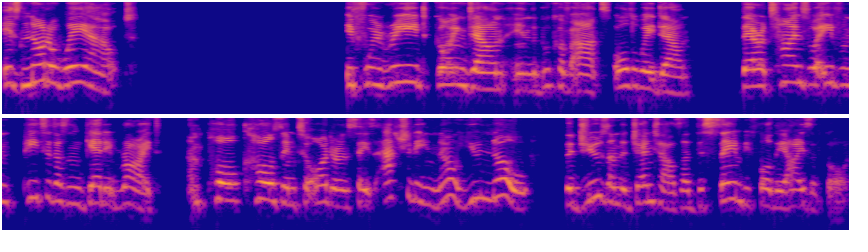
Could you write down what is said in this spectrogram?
is not a way out. If we read going down in the book of Acts, all the way down, there are times where even Peter doesn't get it right. And Paul calls him to order and says, Actually, no, you know the Jews and the Gentiles are the same before the eyes of God.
